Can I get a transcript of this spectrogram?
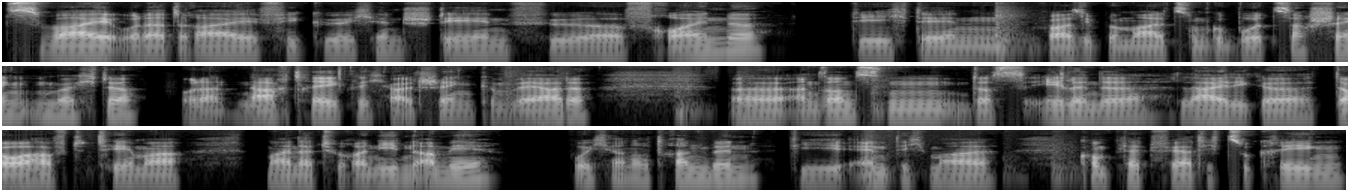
zwei oder drei Figürchen stehen für Freunde, die ich denen quasi bemalt zum Geburtstag schenken möchte oder nachträglich halt schenken werde. Äh, ansonsten das elende, leidige, dauerhafte Thema meiner Tyrannidenarmee, wo ich ja noch dran bin, die endlich mal komplett fertig zu kriegen.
